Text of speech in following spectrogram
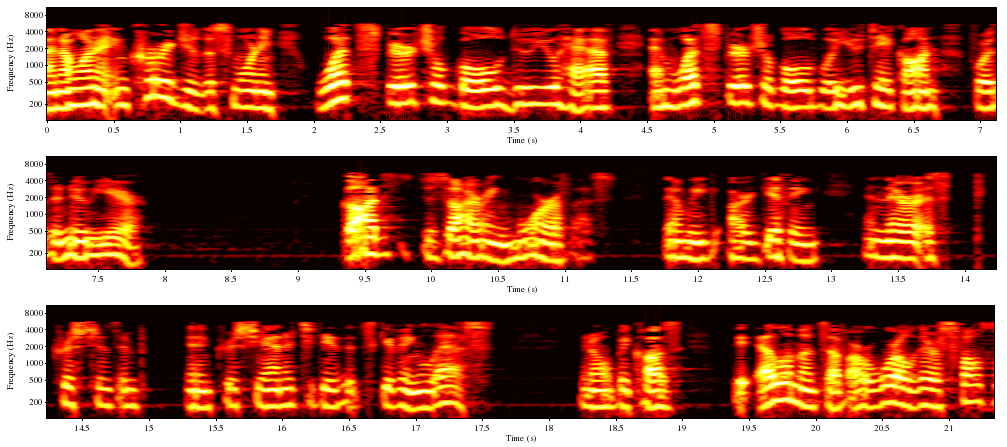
And I want to encourage you this morning. What spiritual goal do you have and what spiritual goal will you take on for the new year? God is desiring more of us than we are giving. And there are Christians in, in Christianity today that's giving less. You know, because the elements of our world. There's false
